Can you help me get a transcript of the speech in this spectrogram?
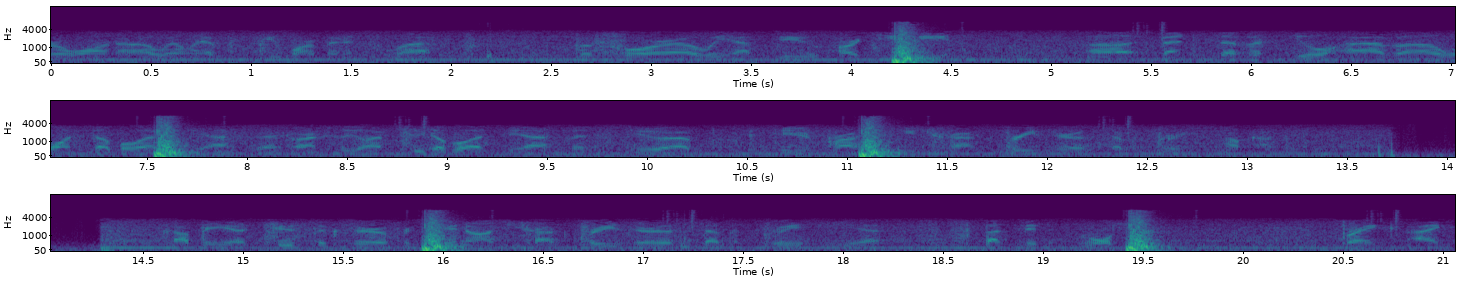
601. Uh, we only have a few more minutes left before uh, we have to RTB. Uh, event 7, you'll have uh, one double SD asset, or actually you'll have two double SD assets to uh, continue to prosecute track 3073. How copy? Copy uh, 260 for 2 knots, track 3073, the uh, suspected Vulture. Break, Ike,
